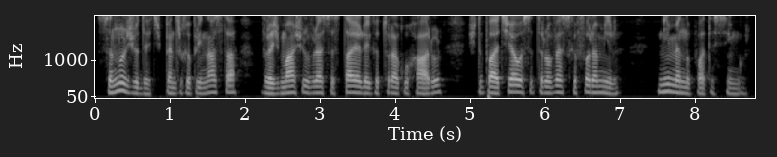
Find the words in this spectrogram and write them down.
Să nu-l judeci, pentru că prin asta vrăjmașul vrea să staie legătura cu harul și după aceea o să te lovească fără milă. Nimeni nu poate singur.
